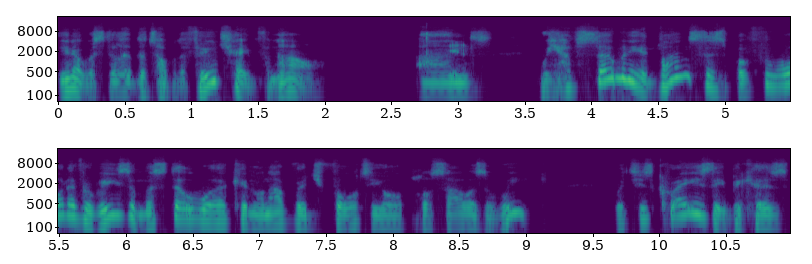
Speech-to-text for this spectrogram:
you know, we're still at the top of the food chain for now, and we have so many advances. But for whatever reason, we're still working on average forty or plus hours a week, which is crazy because,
